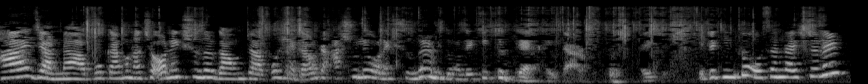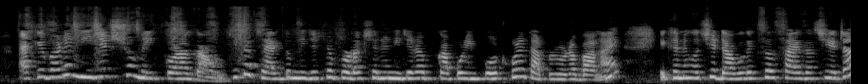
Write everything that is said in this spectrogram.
হাই জান্না আপু, কেমন আছো? অনেক সুন্দর গাউনটা আপু। হ্যাঁ গাউনটা আসলে অনেক সুন্দর। আমি তোমাদেরকে একটু দেখাই তার এটা কিন্তু ওসান লাইফস্টাইলের একেবারে নিজস্ব মেক করা গাউন ঠিক আছে? একদম নিজস্ব প্রোডাকশনে নিজেরা কাপড় ইম্পোর্ট করে তারপর ওরা বানায়। এখানে হচ্ছে ডাবল এক্সেল সাইজ আছে এটা।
